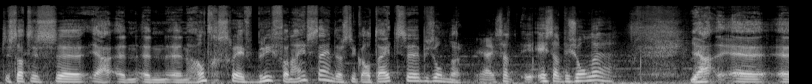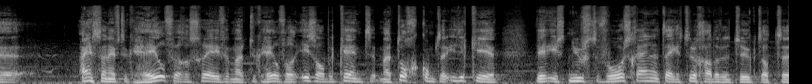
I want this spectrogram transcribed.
Dus dat is uh, ja, een, een, een handgeschreven brief van Einstein. Dat is natuurlijk altijd uh, bijzonder. Ja, is, dat, is dat bijzonder? Ja, uh, Einstein heeft natuurlijk heel veel geschreven, maar natuurlijk heel veel is al bekend. Maar toch komt er iedere keer weer iets nieuws tevoorschijn. En tegen terug hadden we natuurlijk dat uh,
